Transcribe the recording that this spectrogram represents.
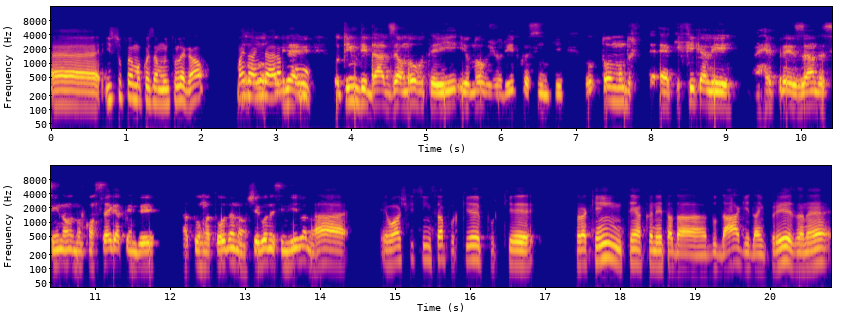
é, isso foi uma coisa muito legal. mas ainda era Guilherme, o time de dados é o novo TI e o novo jurídico, assim, que todo mundo é, que fica ali represando, assim, não, não consegue atender a turma toda, não. Chegou nesse nível, não? Ah, eu acho que sim, sabe por quê? Porque para quem tem a caneta da, do DAG, da empresa, né,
